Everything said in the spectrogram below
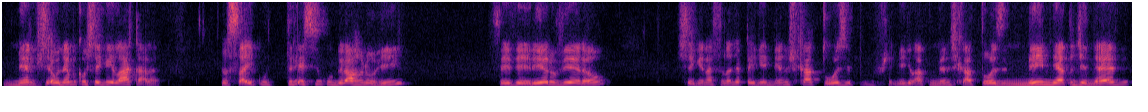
menos. Eu lembro que eu cheguei lá, cara, eu saí com 3, 5 graus no Rio, fevereiro, verão. Cheguei na Finlândia, peguei menos 14, pô. cheguei lá com menos 14, meio metro de neve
